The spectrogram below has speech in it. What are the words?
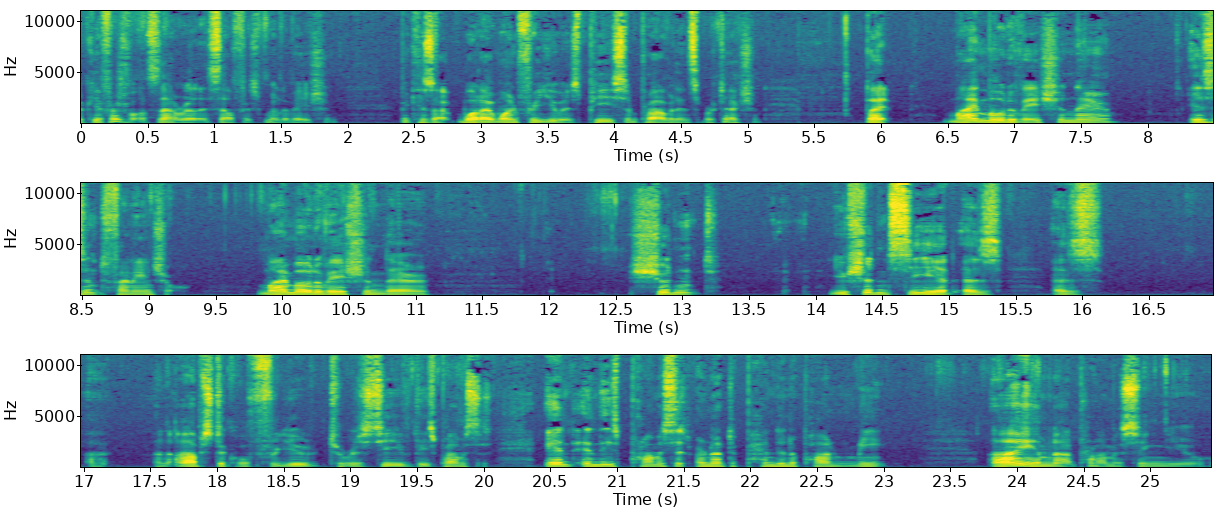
okay, first of all, it's not really a selfish motivation because I, what I want for you is peace and providence and protection. But my motivation there isn't financial. My motivation there shouldn't you shouldn't see it as as uh, an obstacle for you to receive these promises. And and these promises are not dependent upon me. I am not promising you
